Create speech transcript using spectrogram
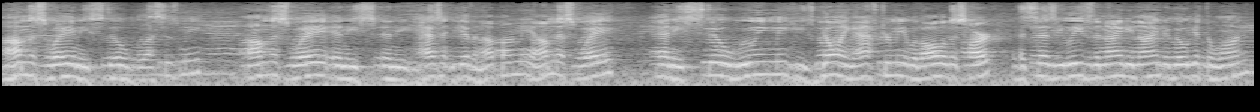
I'm this way and He still blesses me. I'm this way and, he's, and He hasn't given up on me. I'm this way and He's still wooing me. He's going after me with all of His heart. It says He leaves the 99 to go get the one.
